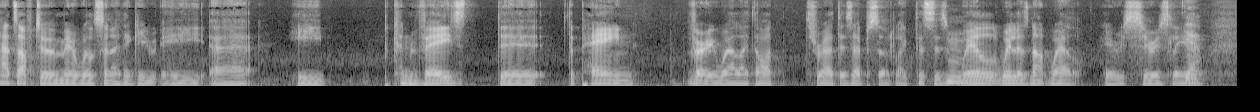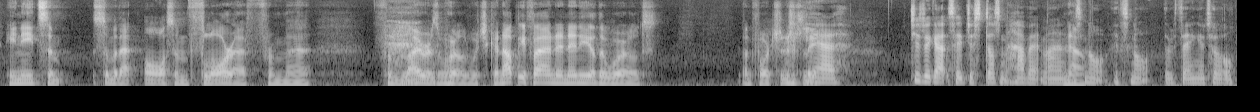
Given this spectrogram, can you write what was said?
Hats off to Amir Wilson. I think he he uh, he conveys the the pain very well. I thought throughout this episode, like this is Will Will is not well here. He's seriously Yeah. ill. He needs some some of that awesome flora from uh, from Lyra's world, which cannot be found in any other world, unfortunately. Yeah. Chidagatse just doesn't have it, man. It's not. It's not the thing at all.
